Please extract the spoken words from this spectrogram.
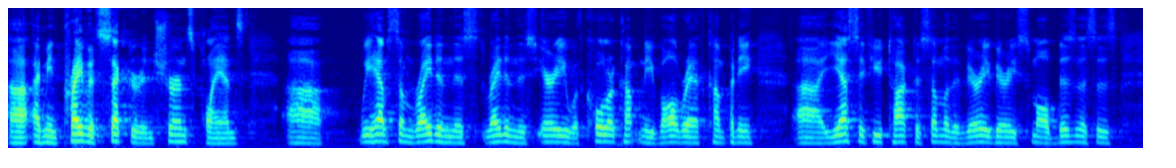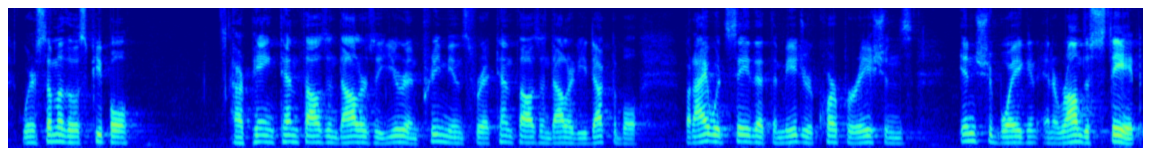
uh, I mean, private sector insurance plans. Uh, we have some right in this, right in this area with Kohler Company, Vollrath Company. Uh, yes, if you talk to some of the very, very small businesses where some of those people are paying $10,000 a year in premiums for a $10,000 deductible, but I would say that the major corporations in Sheboygan and around the state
